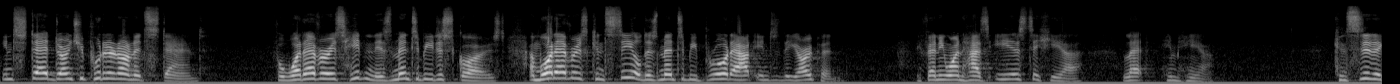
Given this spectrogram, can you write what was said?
Instead, don't you put it on its stand? For whatever is hidden is meant to be disclosed, and whatever is concealed is meant to be brought out into the open. If anyone has ears to hear, let him hear. Consider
